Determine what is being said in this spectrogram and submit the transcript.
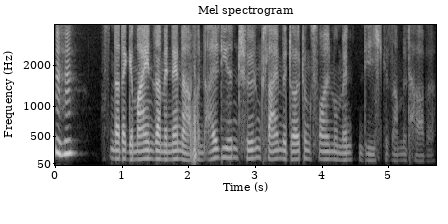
Mhm. Wo ist denn da der gemeinsame Nenner von all diesen schönen, kleinen, bedeutungsvollen Momenten, die ich gesammelt habe?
